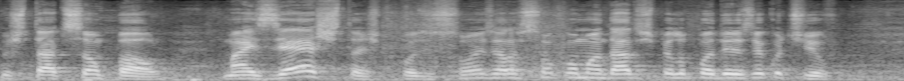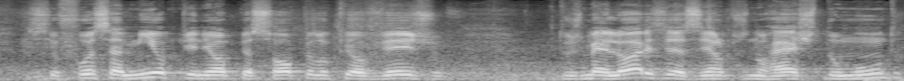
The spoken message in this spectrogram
e o estado de São Paulo. Mas estas posições elas são comandadas pelo Poder Executivo. Se fosse a minha opinião pessoal, pelo que eu vejo dos melhores exemplos no resto do mundo,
